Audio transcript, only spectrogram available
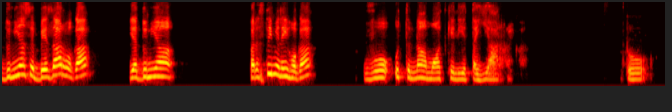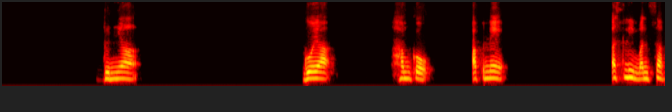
دنیا سے بیزار ہوگا یا دنیا پرستی میں نہیں ہوگا، وہ اتنا موت کے لیے تیار رہے گا۔ تو دنیا گویا ہم کو اپنے اصلی منصب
